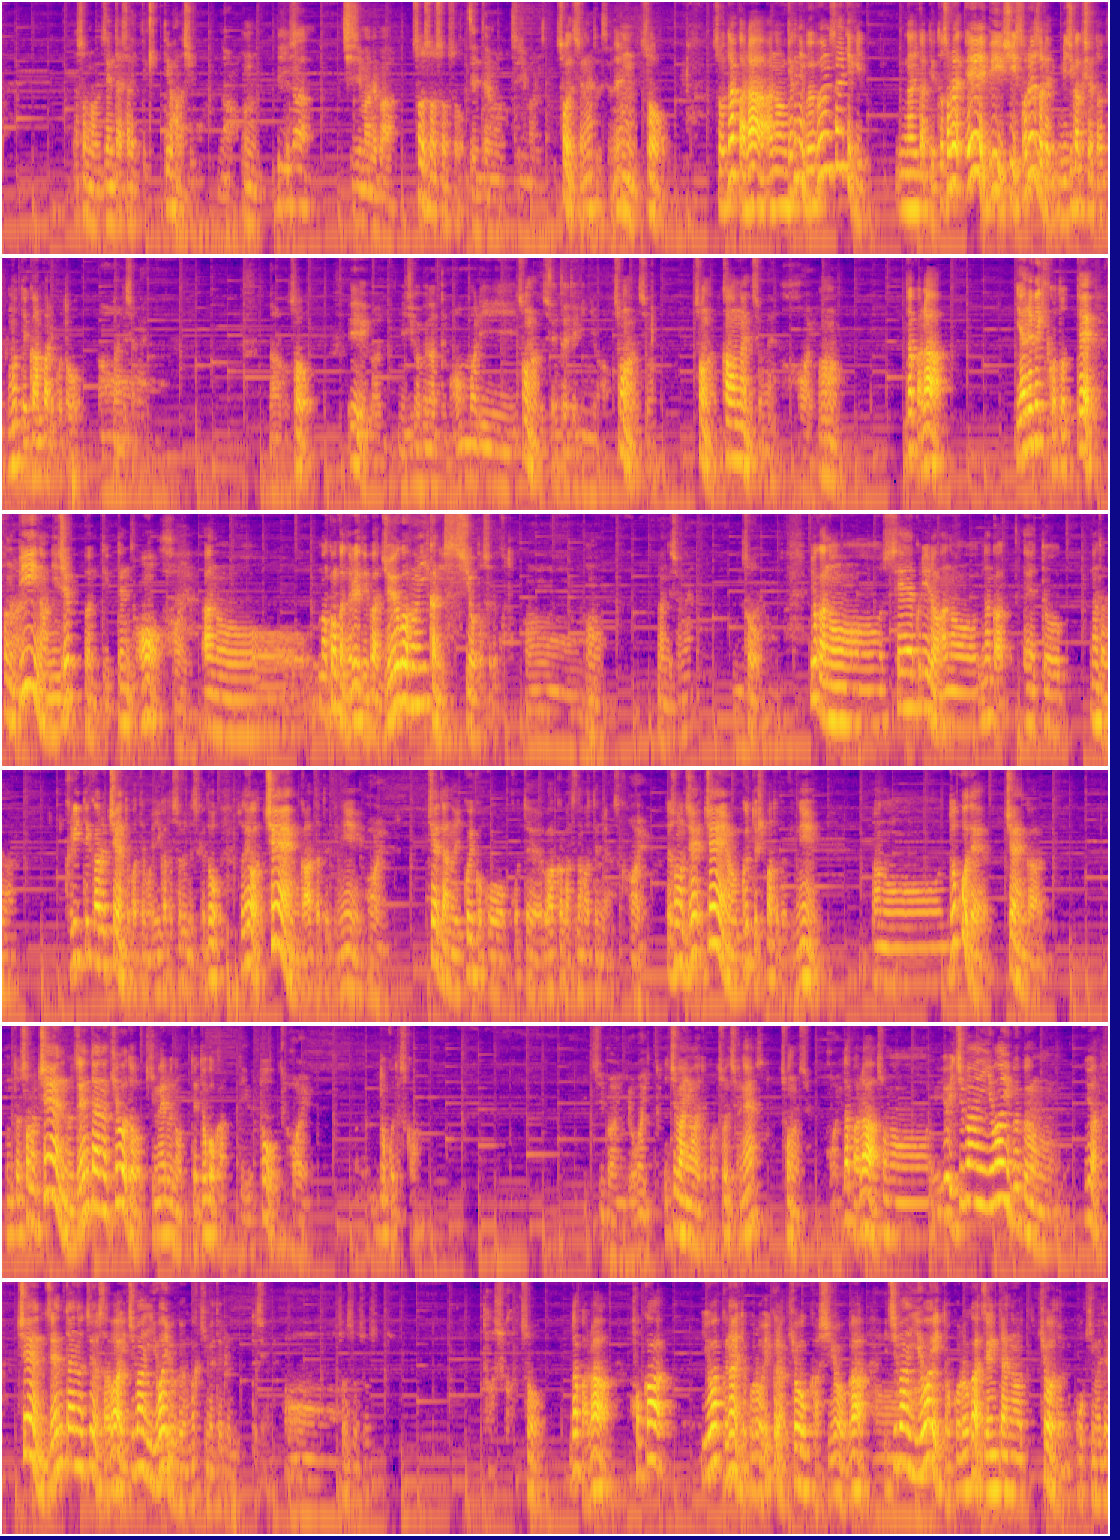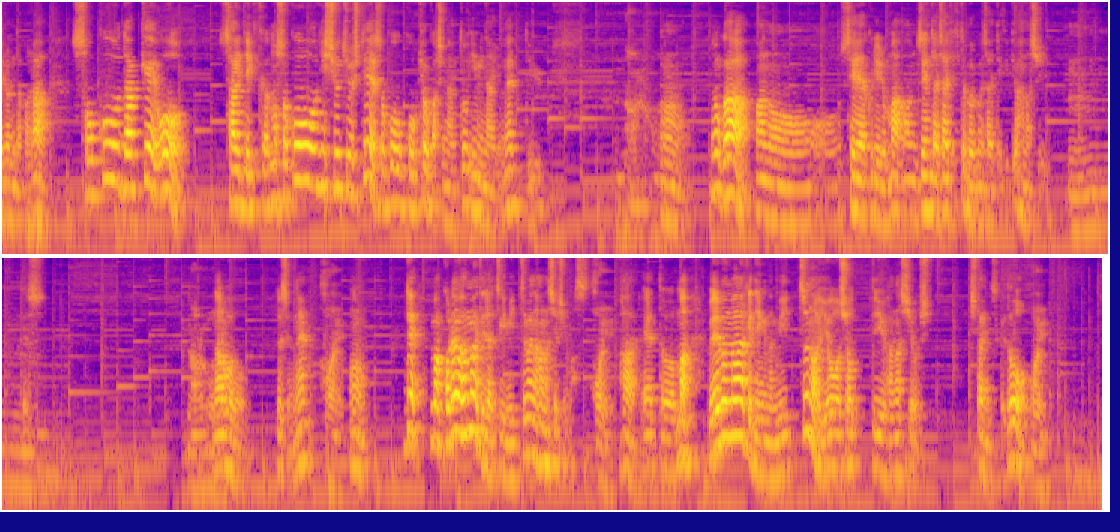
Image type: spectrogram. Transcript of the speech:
その全体最適っていう話。なるほど。うん。B が縮まればそうそうそうそう。全体も縮まる。そうですよねですよね。うん、そう。そう、だから、あの、逆に部分最適何かっていうと、それ A、B、C、それぞれ短くしようと思って頑張ることなんですよね。なるほど。そ A が短くなってもあんまりそうなんですよ全体的には。う。そうなんですよ。そうなの。変わんないんですよね。はい。うん。だから、やるべきことって、そのはい B の20分って言ってんのを、はい。あのーまあ、今回の例で言えば15分以下にしようとすること。うん。なんですよね。そうよくあのー制約理論、あのーなんか、えっ、と、なんだろうな、クリティカルチェーンとかっても言い方するんですけど、それはチェーンがあった時に、はい。チェーンってあの、一個一個こう、こうやって輪っかが繋がってるじゃないですか。はい。で、そのチェチェーンをグッと引っ張った時に、あのーどこでチェーンが、うんとそのチェーンの全体の強度を決めるのってどこかっていうと、はい。どこですか？一番弱いと。一番弱いところ。そうですよね。そうなんですよ。はい。だから、その、一番弱い部分、要は、チェーン全体の強さは一番弱い部分が決めてるんですよね。ああ。そうそうそうそう。確かそう。だから、他、弱くないところをいくら強化しようが、一番弱いところが全体の強度を決めてるんだから、そこだけを最適化、もうそこに集中して、そこをこう強化しないと意味ないよねっていう。うん、のが、あのー制約理論、まあ全体最適と部分最適っていう話です。なるほど。なるほど。ですよね。はい。うん。で、まあ、これを踏まえて、じゃあ次3つ目の話をします。はい。はい。えっ、と、まあ、ウェブマーケティングの3つの要所っていう話をししたいんですけど、はい。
